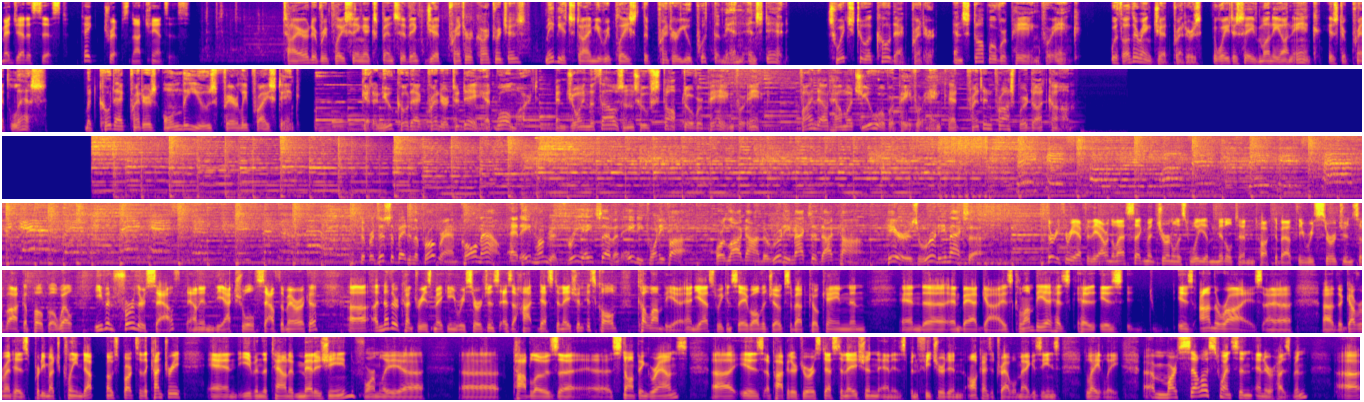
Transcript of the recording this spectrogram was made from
MedJet Assist. Take trips, not chances. Tired of replacing expensive inkjet printer cartridges? Maybe it's time you replaced the printer you put them in instead. Switch to a Kodak printer and stop overpaying for ink. With other inkjet printers, the way to save money on ink is to print less. But Kodak printers only use fairly priced ink. Get a new Kodak printer today at Walmart and join the thousands who've stopped overpaying for ink. Find out how much you overpay for ink at printandprosper.com. participate in the program, call now at 800 387 8025 or log on to rudymaxa.com. Here's Rudy Maxa. 33 after the hour. In the last segment, journalist William Middleton talked about the resurgence of Acapulco. Well, even further south, down in the actual South America, uh, another country is making a resurgence as a hot destination. It's called Colombia. And yes, we can save all the jokes about cocaine and and uh, and bad guys. Colombia has, has is is on the rise. Uh, uh, the government has pretty much cleaned up most parts of the country, and even the town of Medellin, formerly uh, uh Pablo's uh, uh, stomping grounds, is a popular tourist destination and has been featured in all kinds of travel magazines lately. Marcella Swenson and her husband.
